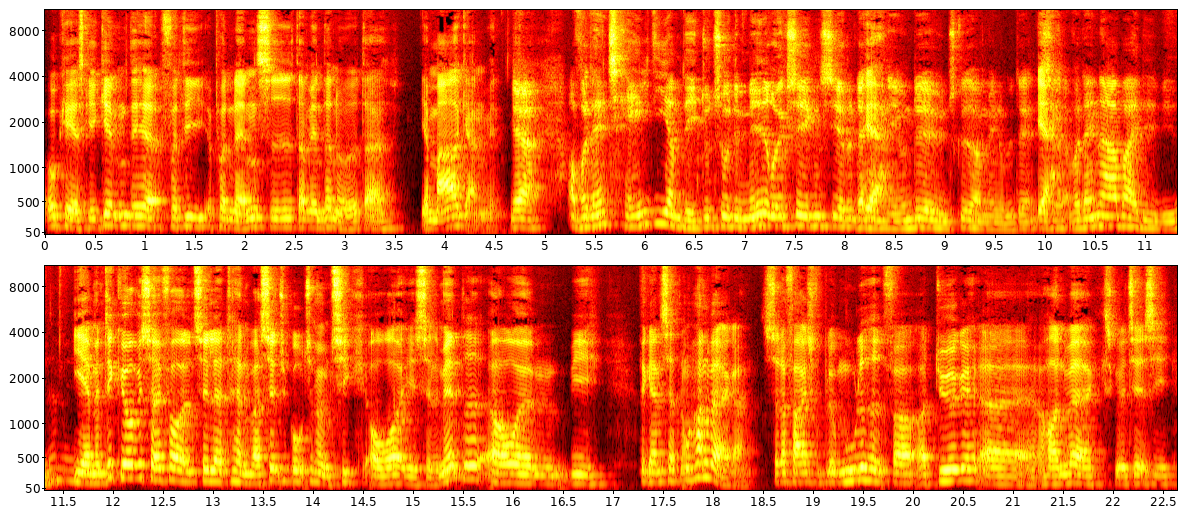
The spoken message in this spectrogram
okay, jeg skal igennem det her, fordi på den anden side, der venter noget, der jeg meget gerne vil. Ja, og hvordan talte I om det? Du tog det med i rygsækken, siger du, da ja. han nævnte ønsket om en uddannelse. Ja. Og hvordan arbejdede I videre med det? Ja, men det gjorde vi så i forhold til, at han var sindssygt god til matematik over i Selementet, og øhm, vi fik ansat nogle håndværkere. Så der faktisk blev mulighed for at dyrke øh, håndværk, skulle jeg til at sige.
